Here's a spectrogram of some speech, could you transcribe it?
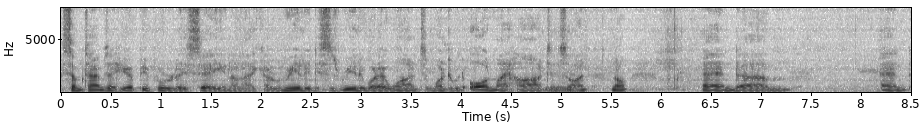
sometimes I hear people they say, you know, like I really, this is really what I want, I want it with all my heart and so on. No, and um, and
